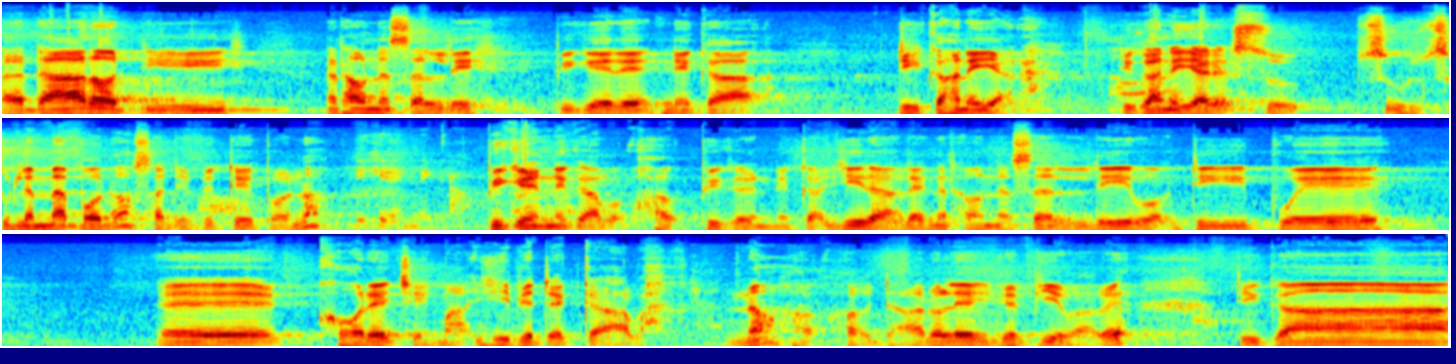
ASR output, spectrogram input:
အဲဒါကတော့ဒီ2024ပြီးခဲ့တဲ့နှစ်ကဒီကားနဲ့ရတာဒီကားနဲ့ရတဲ့စုစုစုလက်မှတ်ပေါ့နော် certificate ပေါ့နော်ပြီးခဲ့တဲ့နှစ်ကပြီးခဲ့တဲ့နှစ်ကပေါ့ဟုတ်ပြီးခဲ့တဲ့နှစ်ကရေးတာလဲ2024ပေါ့ဒီပွဲအဲခေါ်တဲ့အချိန်မှာရေးပြတဲ့ကားပါနော်ဟုတ်ဟုတ်ဒါကတော့လဲရွက်ပြပါပဲဒီကား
